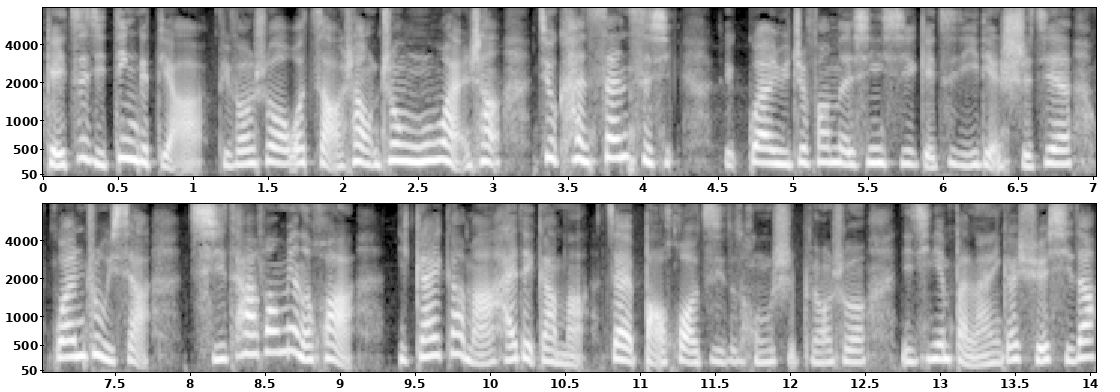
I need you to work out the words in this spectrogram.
给自己定个点儿。比方说，我早上、中午、晚上就看三次信关于这方面的信息，给自己一点时间关注一下。其他方面的话，你该干嘛还得干嘛，在保护好自己的同时，比方说，你今天本来应该学习的，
